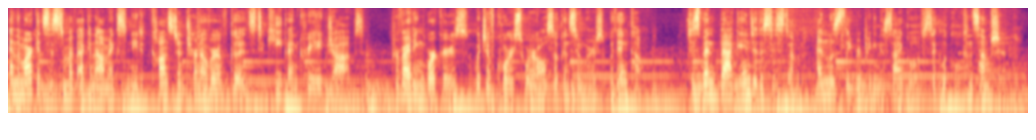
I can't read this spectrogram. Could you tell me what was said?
And the market system of economics needed constant turnover of goods to keep and create jobs, providing workers, which of course were also consumers, with income to spend back into the system, endlessly repeating the cycle of cyclical consumption.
